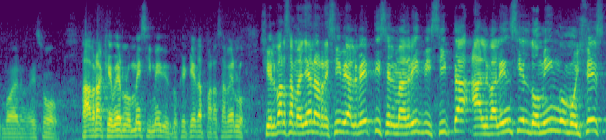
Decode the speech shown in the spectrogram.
Bueno, eso habrá que verlo, mes y medio es lo que queda para saberlo. Si el Barça mañana recibe al Betis, el Madrid visita al Valencia el domingo, Moisés,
